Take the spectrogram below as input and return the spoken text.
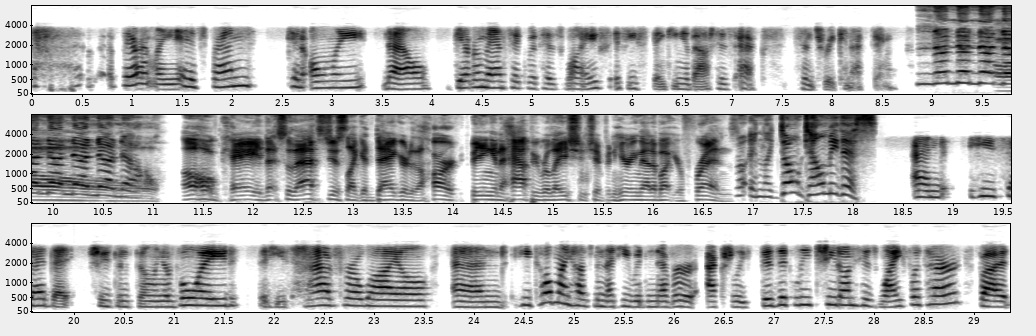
Apparently, his friend can only now get romantic with his wife if he's thinking about his ex since reconnecting. No, no, no, no, no, no, no, no. Oh, Okay, that, so that's just like a dagger to the heart, being in a happy relationship and hearing that about your friends. Well, and like, don't tell me this. And he said that she's been filling a void that he's had for a while. And he told my husband that he would never actually physically cheat on his wife with her, but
